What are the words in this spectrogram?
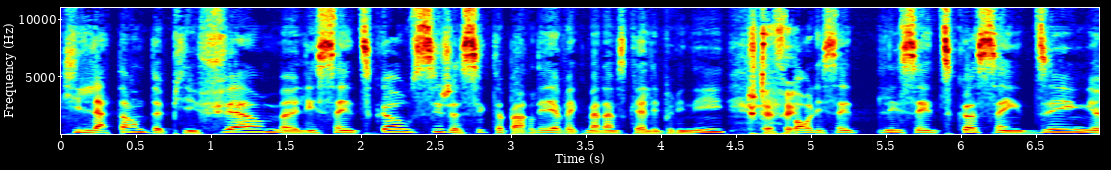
qui l'attendent de pied ferme. Les syndicats aussi, je sais que tu as parlé avec Mme Scalabrini. Tout à fait. Bon, les, les syndicats s'indignent,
